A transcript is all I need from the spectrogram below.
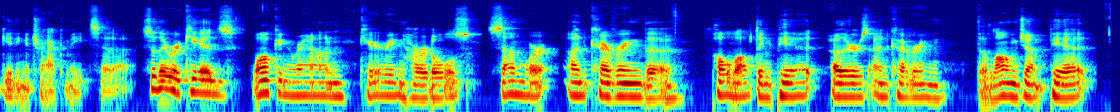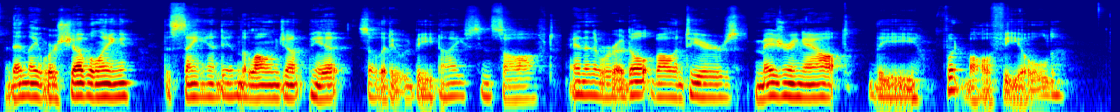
getting a track meet set up. So there were kids walking around carrying hurdles. Some were uncovering the pole vaulting pit, others uncovering the long jump pit. And then they were shoveling the sand in the long jump pit so that it would be nice and soft. And then there were adult volunteers measuring out the football field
